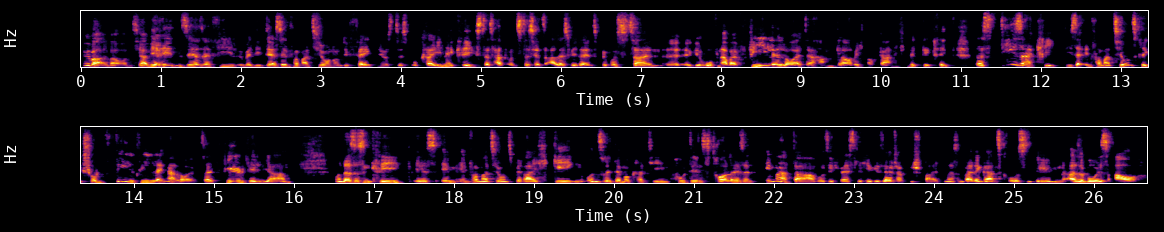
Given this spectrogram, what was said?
überall bei uns. Ja, wir reden sehr, sehr viel über die Desinformation und die Fake News des Ukraine-Kriegs. Das hat uns das jetzt alles wieder ins Bewusstsein äh, gerufen. Aber viele Leute haben, glaube ich, noch gar nicht mitgekriegt, dass dieser Krieg, dieser Informationskrieg schon viel, viel länger läuft, seit vielen, vielen Jahren. Und dass es ein Krieg ist im Informationsbereich gegen unsere Demokratien. Putins Trolle sind immer da, wo sich westliche Gesellschaften spalten lassen, bei den ganz großen Themen. Also wo es auch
